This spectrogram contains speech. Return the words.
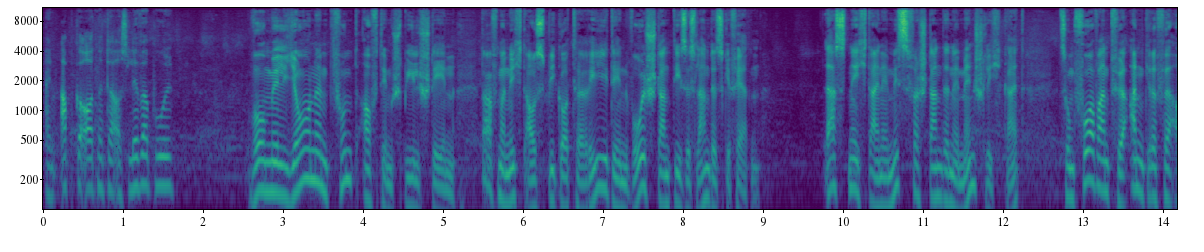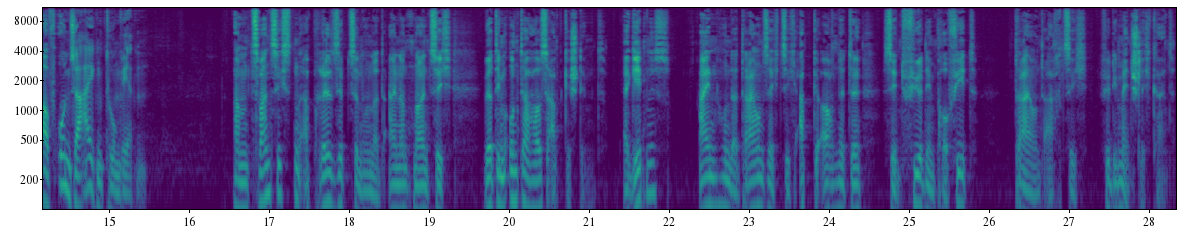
ein Abgeordneter aus Liverpool. Wo Millionen Pfund auf dem Spiel stehen, darf man nicht aus Bigotterie den Wohlstand dieses Landes gefährden. Lasst nicht eine missverstandene Menschlichkeit zum Vorwand für Angriffe auf unser Eigentum werden. Am 20. April 1791 wird im Unterhaus abgestimmt. Ergebnis 163 Abgeordnete sind für den Profit, 83 für die Menschlichkeit.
